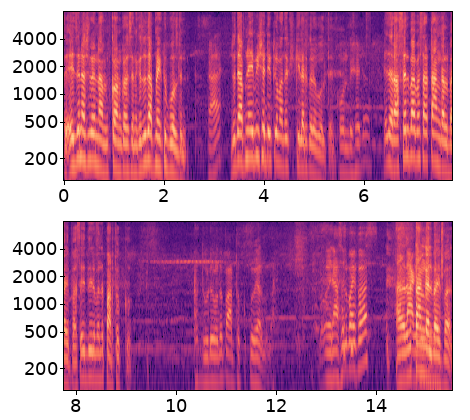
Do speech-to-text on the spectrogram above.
তো এই জন্য আসলে নামকরণ করেছে নাকি যদি আপনি একটু বলতেন। হ্যাঁ? যদি আপনি এই বিষয়টি একটু আমাদেরকে ক্লিয়ার করে বলতেন। কোন বিষয়টা? এই যে রাসেল বাইপাস আর টাঙ্গাল বাইপাস এই দুইয়ের মধ্যে পার্থক্য। দুটোর মধ্যে পার্থক্য করে আর না ওই রাসেল বাইপাস আর টাঙ্গাল বাইপাস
